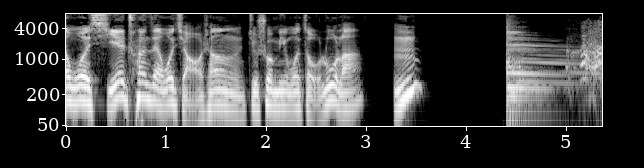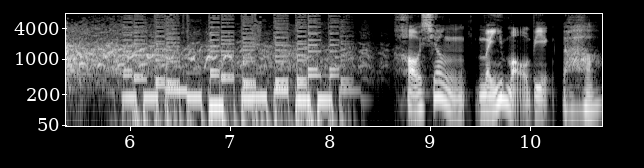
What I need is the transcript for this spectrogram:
那我鞋穿在我脚上，就说明我走路了。嗯，好像没毛病啊。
